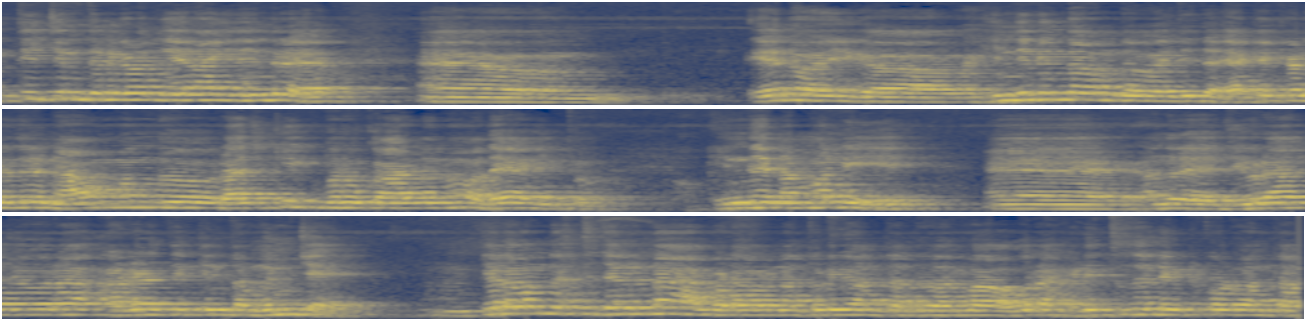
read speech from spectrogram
ಇತ್ತೀಚಿನ ದಿನಗಳಲ್ಲಿ ಏನಾಗಿದೆ ಅಂದ್ರೆ ಏನು ಈಗ ಹಿಂದಿನಿಂದ ಒಂದು ಇದಿದೆ. ಯಾಕೆ ಕೇಳಿದ್ರೆ ನಾವು ಒಂದು ರಾಜಕೀಯಕ್ಕೆ ಬರೋ ಕಾರಣನೂ ಅದೇ ಆಗಿತ್ತು. ಹಿಂದೆ ನಮ್ಮಲ್ಲಿ ಅಂದರೆ ಜೀವರಾಜ್ ಆಡಳಿತಕ್ಕಿಂತ ಮುಂಚೆ ಕೆಲವೊಂದಷ್ಟು ಜನನ ಬಡವರನ್ನ ತುಳಿಯುವಂಥದ್ದು ಅಥವಾ ಅವರ ಹಿಡಿತದಲ್ಲಿ ಇಟ್ಕೊಳ್ಳುವಂತಹ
